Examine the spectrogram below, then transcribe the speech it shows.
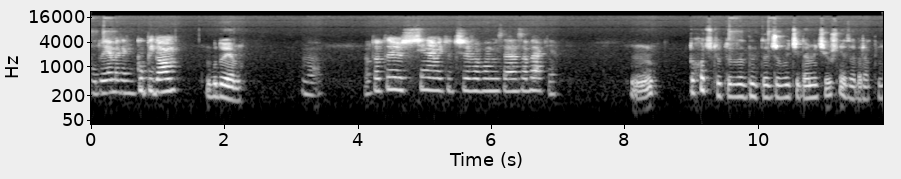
budujemy ten głupi dom. Budujemy. No. No to ty już ścinaj mi tu drzewo, bo mi zaraz zabraknie. No, to chodź tu, to te- drzewo ci damy, ci już nie zabraknie.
